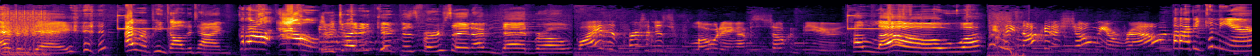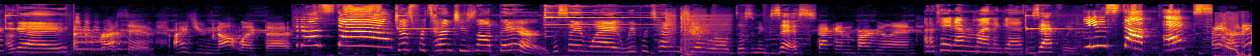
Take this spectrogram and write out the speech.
every day. I wear pink all the time. Girl, out. You're trying to kick this person. I'm dead, bro. Why is this person just floating? I'm so confused. Hello. Is he not gonna show me around? Barbie, come here. Okay. Aggressive. I do not like that. Just pretend she's not there. The same way we pretend real world doesn't exist. Back in Barbie Land. Okay, never mind, I guess. Exactly. You stop, X. Wait, are they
